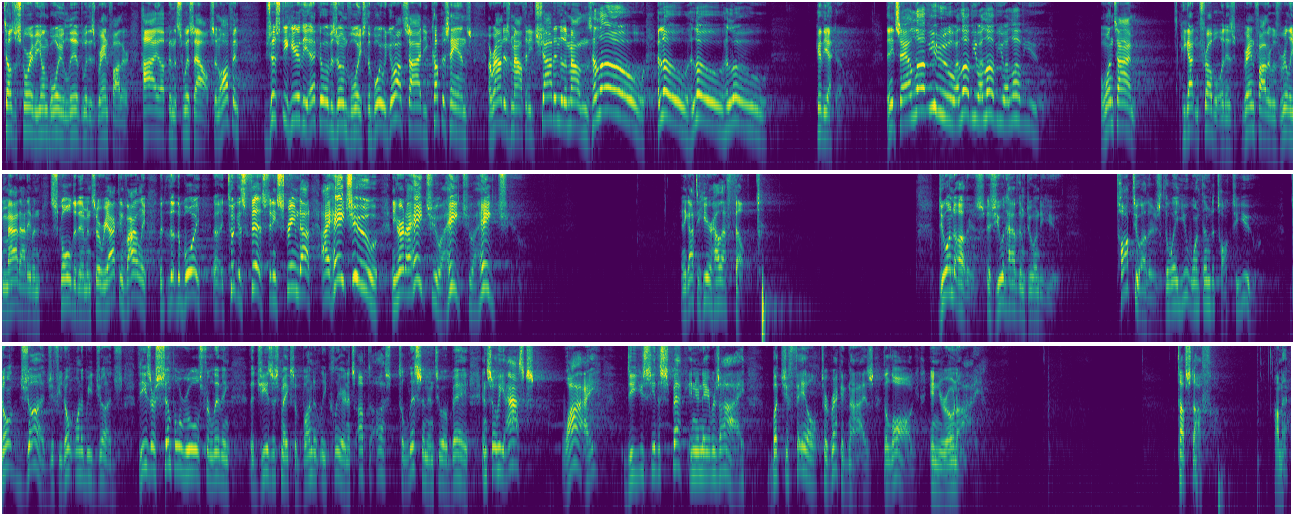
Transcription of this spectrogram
tells the story of a young boy who lived with his grandfather high up in the Swiss Alps. And often, just to hear the echo of his own voice, the boy would go outside, he'd cup his hands around his mouth, and he'd shout into the mountains, Hello, hello, hello, hello. Hear the echo. Then he'd say, I love you, I love you, I love you, I love you. One time, he got in trouble, and his grandfather was really mad at him and scolded him. And so, reacting violently, the, the, the boy uh, took his fist and he screamed out, I hate you. And he heard, I hate you, I hate you, I hate you. And he got to hear how that felt. Do unto others as you would have them do unto you. Talk to others the way you want them to talk to you. Don't judge if you don't want to be judged. These are simple rules for living that Jesus makes abundantly clear, and it's up to us to listen and to obey. And so he asks, Why do you see the speck in your neighbor's eye, but you fail to recognize the log in your own eye? Tough stuff. Amen.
